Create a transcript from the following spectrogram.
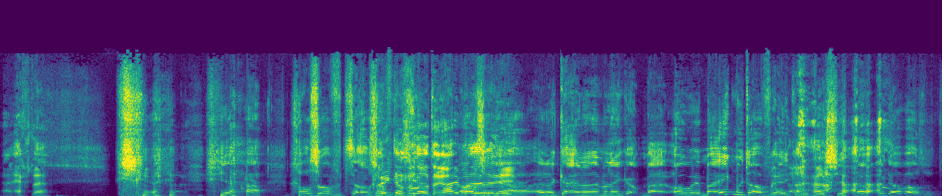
Ja, echt, hè? Ja, alsof het... Alsof Klinkt als een loterij, maar als- dat is het ja, En dan, kan- en dan denk ik, maar, oh, maar ik moet afrekenen. Dus ja, dat was het.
